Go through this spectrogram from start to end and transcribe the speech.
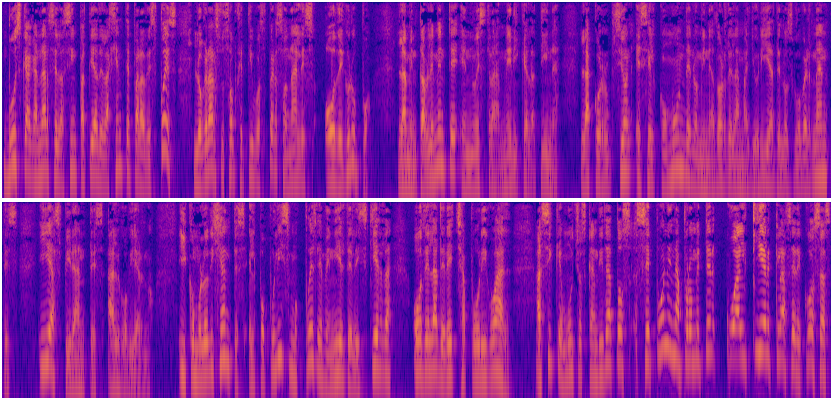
busca ganarse la simpatía de la gente para después lograr sus objetivos personales o de grupo. Lamentablemente, en nuestra América Latina, la corrupción es el común denominador de la mayoría de los gobernantes y aspirantes al gobierno. Y como lo dije antes, el populismo puede venir de la izquierda o de la derecha por igual. Así que muchos candidatos se ponen a prometer cualquier clase de cosas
